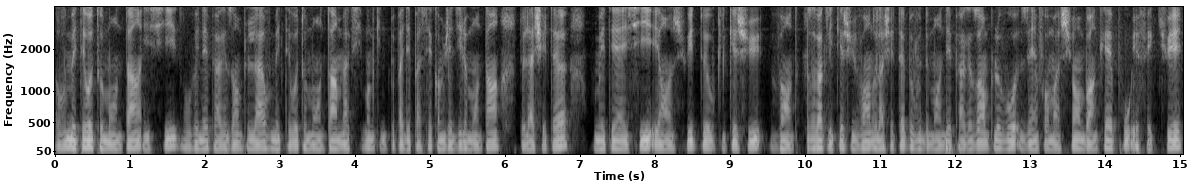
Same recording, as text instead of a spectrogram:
Donc vous mettez votre montant ici. Donc vous venez par exemple là, vous mettez votre montant maximum qui ne peut pas dépasser, comme j'ai dit, le montant de l'acheteur. Vous mettez ici et ensuite vous cliquez sur vendre. Vous va cliquer sur vendre. L'acheteur peut vous demander par exemple vos informations bancaires pour effectuer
